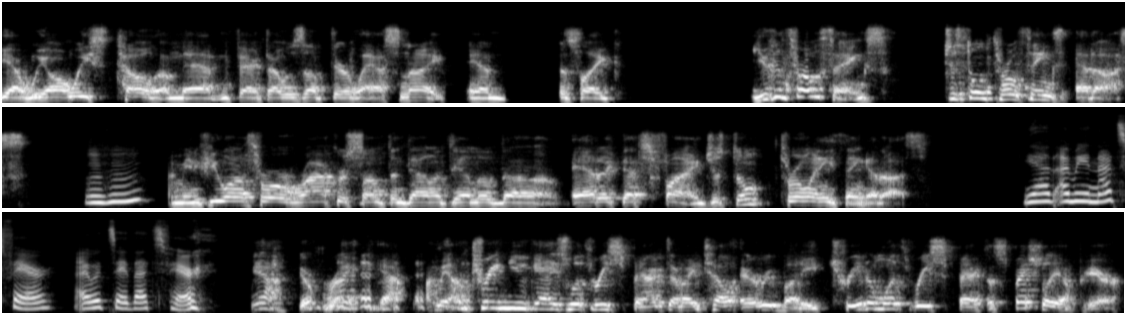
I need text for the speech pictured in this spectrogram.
Yeah, we always tell them that. In fact, I was up there last night and it's like, you can throw things, just don't throw things at us. Mm-hmm. I mean, if you want to throw a rock or something down at the end of the attic, that's fine. Just don't throw anything at us. Yeah, I mean, that's fair. I would say that's fair. Yeah, you're right. Yeah. I mean, I'm treating you guys with respect, and I tell everybody treat them with respect, especially up here,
